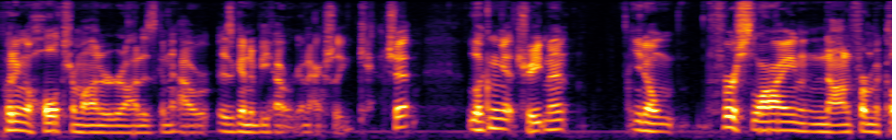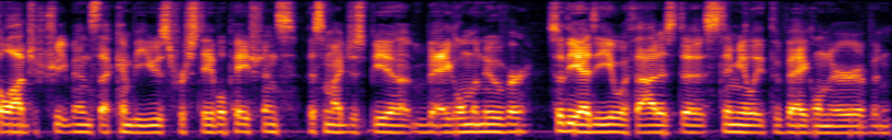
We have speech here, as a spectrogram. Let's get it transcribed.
putting a Holter monitor on is going to how is going to be how we're going to actually catch it. Looking at treatment, you know, first line non pharmacologic treatments that can be used for stable patients. This might just be a vagal maneuver. So the idea with that is to stimulate the vagal nerve and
